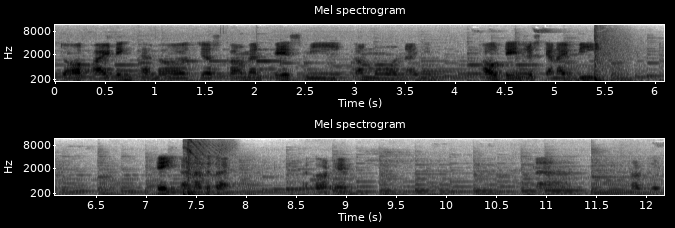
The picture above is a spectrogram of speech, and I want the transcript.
Stop hiding, Thanos. Just come and face me. Come on. I mean, how dangerous can I be? Hey, another guy. Got him. Nah, not good.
